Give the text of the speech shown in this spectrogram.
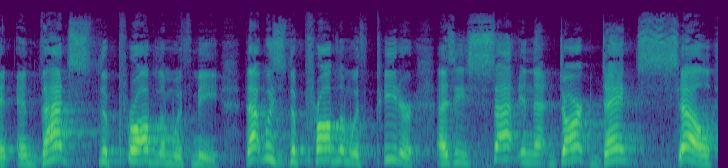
And, and that's the problem with me. That was the problem with Peter. As he sat in that dark, dank cell,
